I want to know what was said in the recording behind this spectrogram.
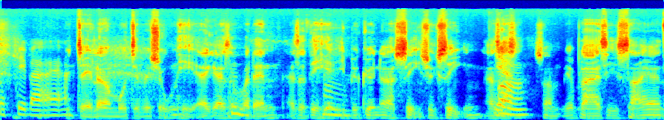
at det bare er... Vi taler om motivation her, ikke? Altså, mm. hvordan, altså det her, mm. I begynder at se succesen. Altså, ja. som jeg plejer at sige, sejren,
